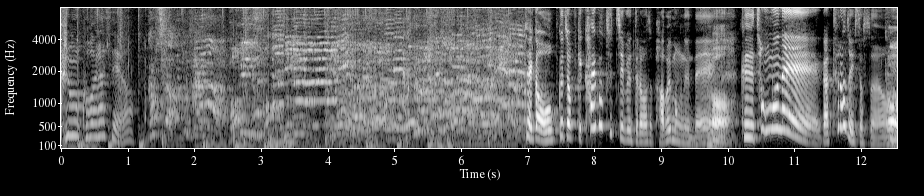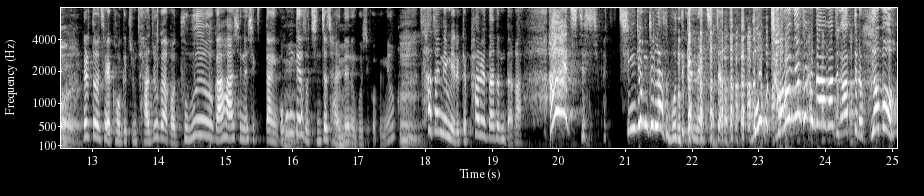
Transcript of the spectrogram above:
그러면 고발하세요. 제가 엊그저께 칼국수 집을 들어가서 밥을 먹는데 어. 그 청문회가 틀어져 있었어요. 어. 그랬더니 제가 거기 좀 자주 가고 부부가 하시는 식당이고 홍대에서 진짜 잘 되는 곳이거든요. 음. 사장님이 이렇게 팔을 따듬다가 아 진짜 씨발, 신경질 나서 못 듣겠네 진짜 뭐 저런 녀석이 나와가지고 앞뒤로 여보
